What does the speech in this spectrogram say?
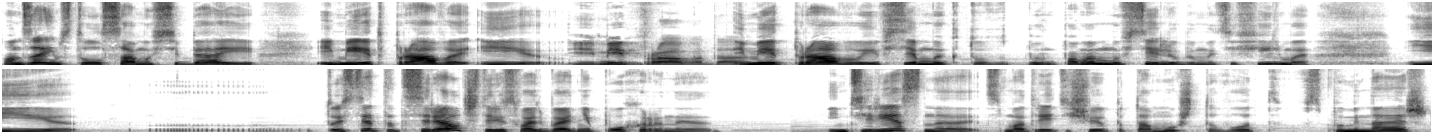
он заимствовал сам у себя и имеет право, и... и имеет право, да. Имеет право, и все мы, кто... По-моему, мы все любим эти фильмы, и то есть этот сериал «Четыре свадьбы, одни похороны» интересно смотреть еще и потому, что вот вспоминаешь,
